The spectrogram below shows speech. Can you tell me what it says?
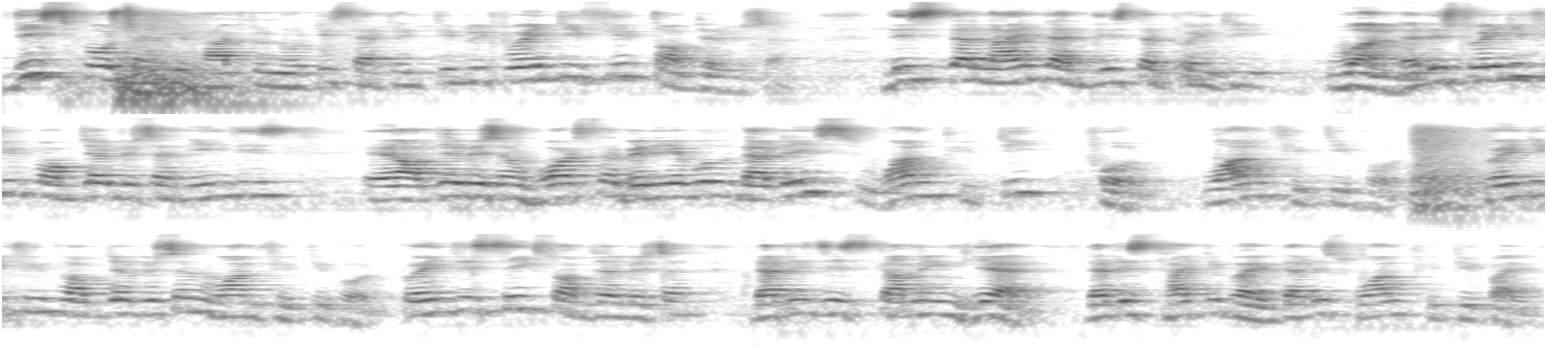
this portion you have to notice that attentively 25th observation. This is the 9th and this is the 21 that is 25th observation. In this uh, observation what's the variable? That is 154 154 25th observation 154 26th observation that is is coming here. That is 35 that is 155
